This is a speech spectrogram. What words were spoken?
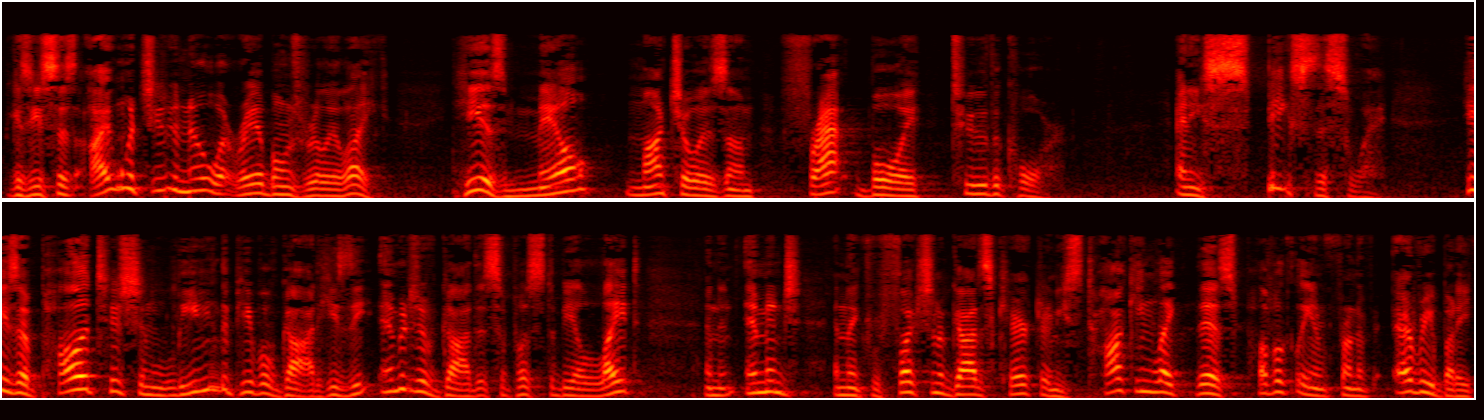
Because he says, I want you to know what Rehoboam's really like. He is male machoism, frat boy to the core and he speaks this way. He's a politician leading the people of God. He's the image of God that's supposed to be a light and an image and the reflection of God's character. And he's talking like this publicly in front of everybody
